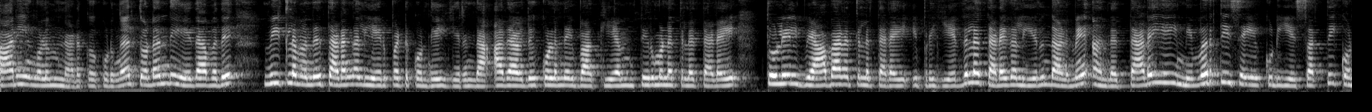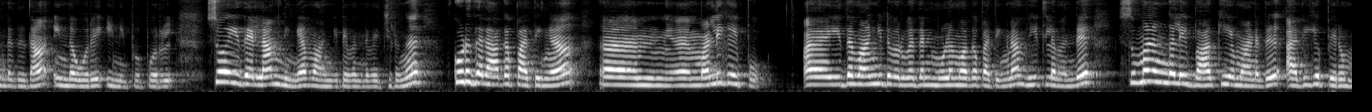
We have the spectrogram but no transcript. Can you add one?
காரியங்களும் நடக்க கொடுங்க தொடர்ந்து ஏதாவது வீட்டில் வந்து தடங்கள் ஏற்பட்டு கொண்டே இருந்தா அதாவது குழந்தை பாக்கியம் திருமணத்தில் தடை தொழில் வியாபாரத்தில் தடை இப்படி எதில் தடைகள் இருந்தாலுமே அந்த தடையை நிவர்த்தி செய்யக்கூடிய சக்தி கொண்டது தான் இந்த ஒரு இனிப்பு பொருள். ஸோ இதெல்லாம் நீங்கள் வாங்கிட்டு வந்து வச்சுடுங்க. கூடுதலாக பார்த்தீங்கன்னா மல்லிகைப்பூ. இதை வாங்கிட்டு வருவதன் மூலமாக பார்த்தீங்கன்னா வீட்டில் வந்து சுமணங்களை பாக்கியமானது அதிக பெறும்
